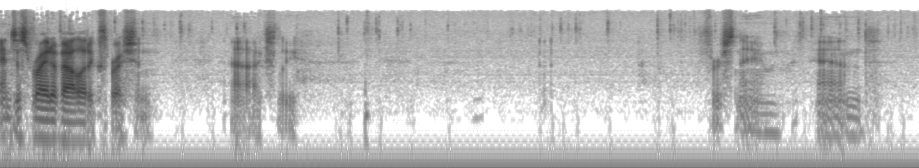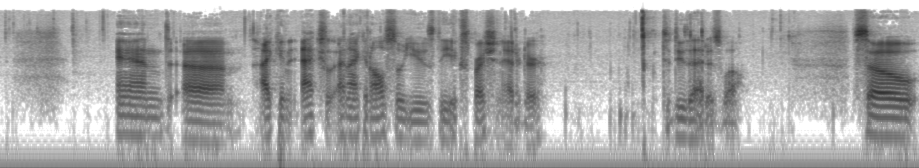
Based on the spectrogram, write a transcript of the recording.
and just write a valid expression. Actually, first name and and um, I can actually and I can also use the expression editor to do that as well. So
